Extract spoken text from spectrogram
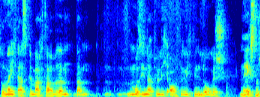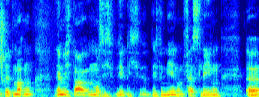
So, wenn ich das gemacht habe, dann, dann muss ich natürlich auch wirklich den logisch nächsten Schritt machen. Nämlich da muss ich wirklich definieren und festlegen, äh,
